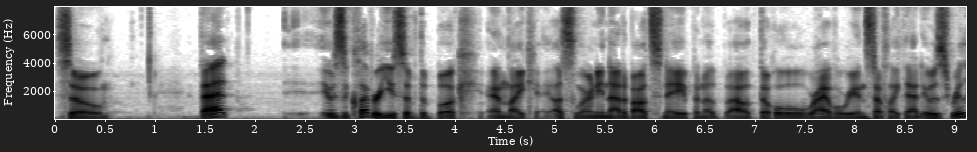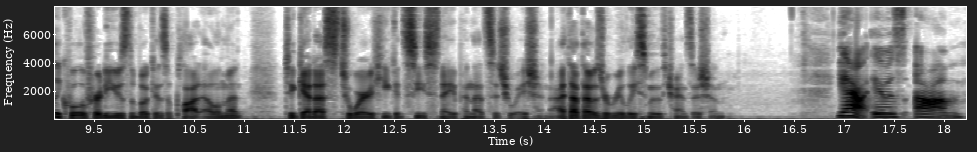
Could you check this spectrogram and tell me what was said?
so that it was a clever use of the book and like us learning that about Snape and about the whole rivalry and stuff like that. It was really cool of her to use the book as a plot element to get us to where he could see Snape in that situation. I thought that was a really smooth transition. Yeah, it was um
